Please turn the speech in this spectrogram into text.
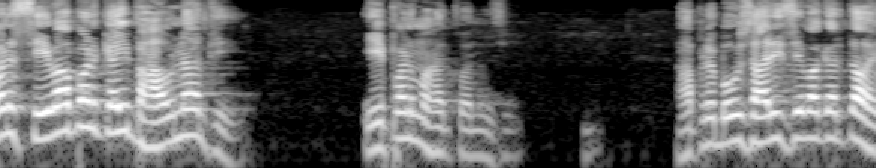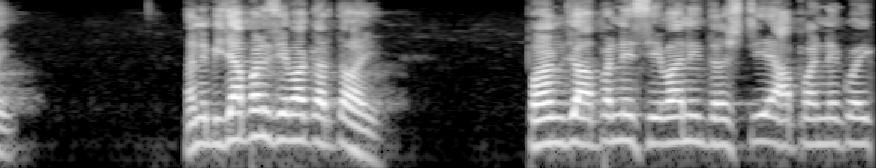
પણ સેવા પણ કઈ ભાવનાથી, એ પણ મહત્વનું છે. આપણે બહુ સારી સેવા કરતા હોય, અને બીજા પણ સેવા કરતા હોય પણ જો આપણને સેવાની દ્રષ્ટિએ આપણને કોઈ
